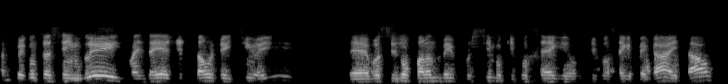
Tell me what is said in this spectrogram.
as perguntas assim em inglês, mas daí a gente dá um jeitinho aí. É, vocês vão falando meio por cima o que conseguem, o que consegue pegar e tal.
